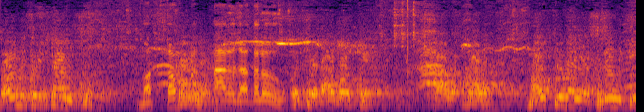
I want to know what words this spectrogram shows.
సౌండ్ సిస్టమ్స్ మొత్తం పద్నాలుగు జతలు. వచ్చారా ఓకే. మౌత్ శ్రీనికి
